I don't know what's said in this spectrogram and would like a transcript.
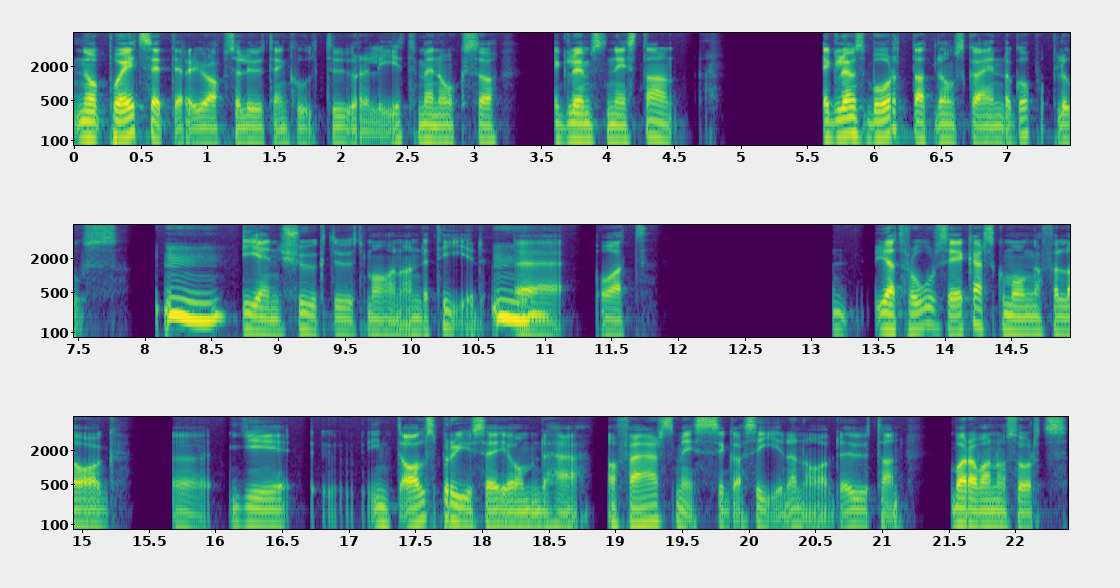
nå, på ett sätt är det ju absolut en kulturelit, men också det glöms nästan det glöms bort att de ska ändå gå på plus Mm. i en sjukt utmanande tid. Mm. Eh, och att jag tror säkert ska många förlag eh, ge, inte alls bry sig om det här affärsmässiga sidan av det, utan bara vara någon sorts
